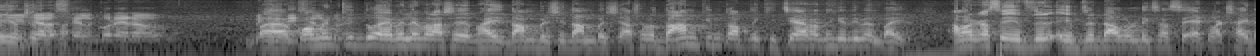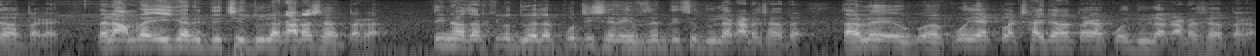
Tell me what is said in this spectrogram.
এই হচ্ছে কথা। কমেন্ট কিন্তু অ্যাভেলেবেল আসে ভাই দাম বেশি দাম বেশি। আসলে দাম কিন্তু আপনি কি চেহারা দেখে দিবেন? ভাই আমার কাছে এফজেড এফজেড ডাবল ডিক্স আছে এক লাখ ষাট হাজার টাকায়। তাহলে আমরা এই গাড়ি দিচ্ছি দুই লাখ আঠাশ হাজার টাকা। তিন হাজার কিলো দুই হাজার পঁচিশের এফজেড দিচ্ছি দুই লাখ আঠাশ হাজার টাকা। তাহলে কই এক লাখ ষাট হাজার টাকা কই দুই লাখ আঠাশ হাজার টাকা?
